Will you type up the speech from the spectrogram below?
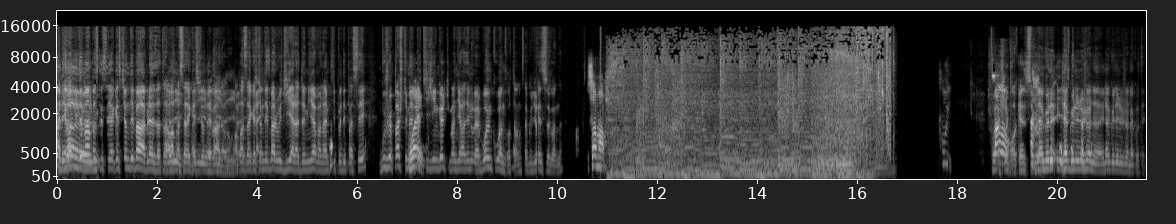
Allez, rapidement, parce que c'est la question de débat, Blaise. Attends, on va passer à la question de débat. On va passer à la question de débat, Luigi, à la demi-heure, on a un petit peu dépassé. Bouge pas, je te mets un petit jingle, tu m'en diras des nouvelles. Bois un coup entre temps, ça dure 15 secondes. Ça marche. Il, a gueulé, il, a le jeune, il a gueulé le jeune à côté.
